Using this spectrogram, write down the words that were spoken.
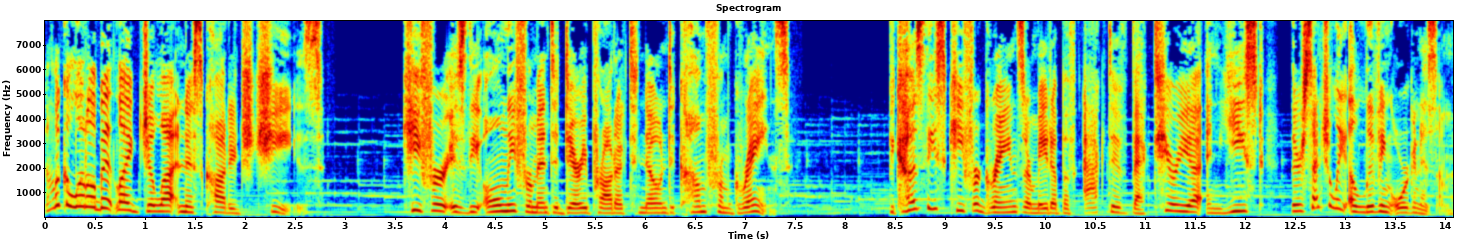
and look a little bit like gelatinous cottage cheese. Kefir is the only fermented dairy product known to come from grains. Because these kefir grains are made up of active bacteria and yeast, they're essentially a living organism.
